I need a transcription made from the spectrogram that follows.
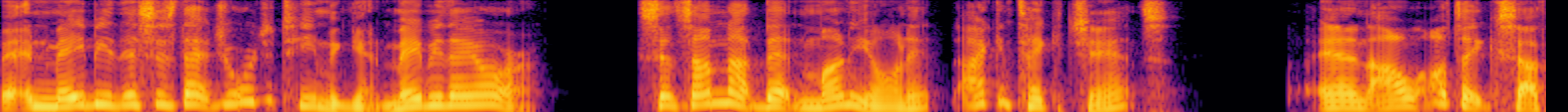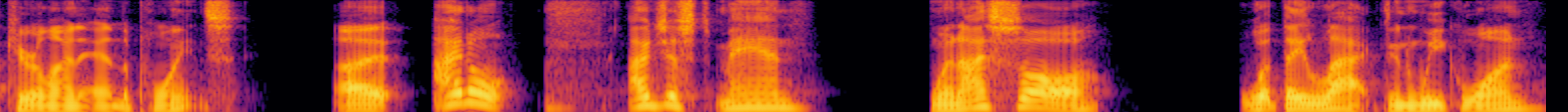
And maybe this is that Georgia team again. Maybe they are. Since I'm not betting money on it, I can take a chance. And I'll, I'll take South Carolina and the points. Uh, I don't, I just, man, when I saw what they lacked in week one,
